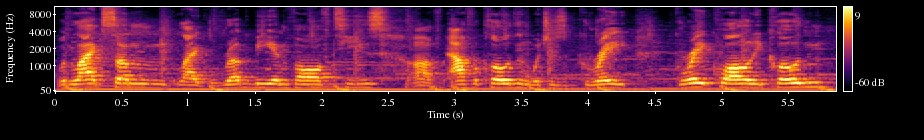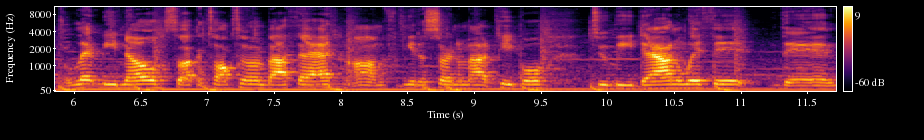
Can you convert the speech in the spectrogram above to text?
would like some like rugby involved tees of Alpha Clothing, which is great, great quality clothing, let me know so I can talk to them about that. Um, if we get a certain amount of people to be down with it, then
